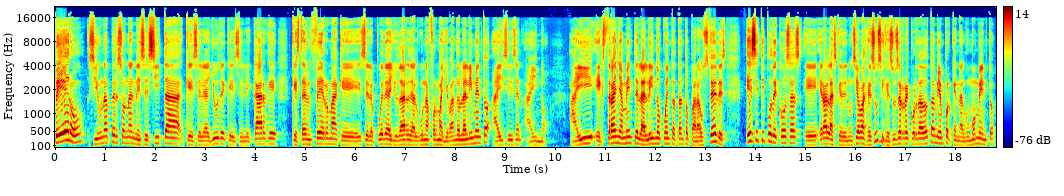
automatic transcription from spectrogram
pero si una persona necesita que se le ayude, que se le cargue, que está enferma, que se le puede ayudar de alguna forma llevando el alimento, ahí se dicen, ahí no. Ahí extrañamente la ley no cuenta tanto para ustedes. Ese tipo de cosas eh, eran las que denunciaba Jesús y Jesús es recordado también porque en algún momento,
